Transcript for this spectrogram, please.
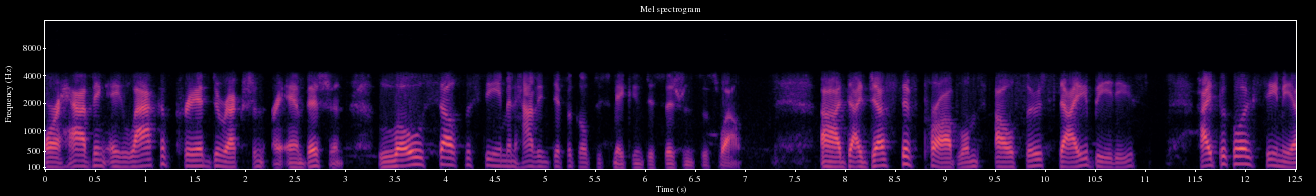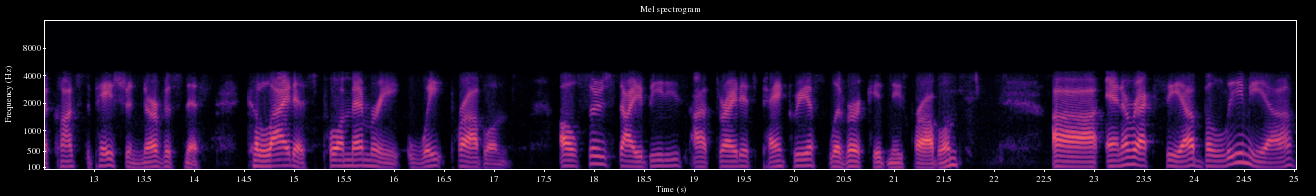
or having a lack of clear direction or ambition, low self esteem, and having difficulties making decisions as well. Uh, digestive problems, ulcers, diabetes, hypoglycemia, constipation, nervousness, colitis, poor memory, weight problems, ulcers, diabetes, arthritis, pancreas, liver, kidney problems, uh, anorexia, bulimia,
